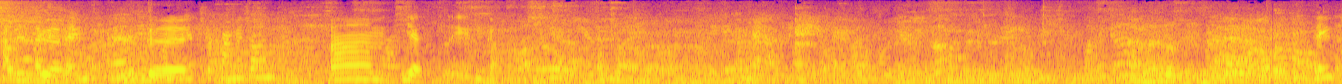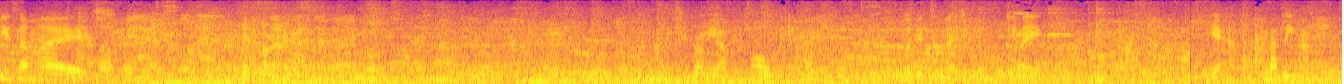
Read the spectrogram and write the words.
How is Good. everything? Good. Extra Parmesan? Um, yes please. You got it. Thank you so much. She brought me a whole thing. A little bit too much. But anyways, yeah, I'm about to eat my food.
